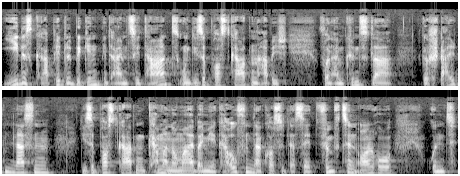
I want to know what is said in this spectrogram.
Jedes Kapitel beginnt mit einem Zitat und diese Postkarten habe ich von einem Künstler gestalten lassen. Diese Postkarten kann man normal bei mir kaufen, da kostet das Set 15 Euro und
